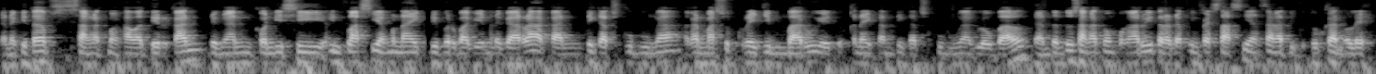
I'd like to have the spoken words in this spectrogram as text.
Karena kita sangat mengkhawatirkan dengan kondisi inflasi yang menaik di berbagai negara akan tingkat suku bunga akan masuk rejim baru yaitu kenaikan tingkat suku bunga global dan tentu sangat mempengaruhi terhadap investasi yang sangat dibutuhkan oleh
